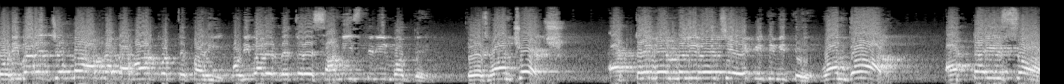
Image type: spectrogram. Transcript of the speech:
পরিবারের জন্য আমরা ব্যবহার করতে পারি পরিবারের ভেতরে স্বামী স্ত্রীর মধ্যে। One church, একটাই মন্ডলী রয়েছে এই পৃথিবীতে। One God, একটাই ঈশ্বর?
